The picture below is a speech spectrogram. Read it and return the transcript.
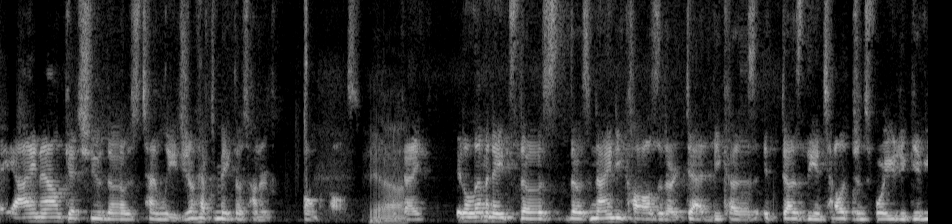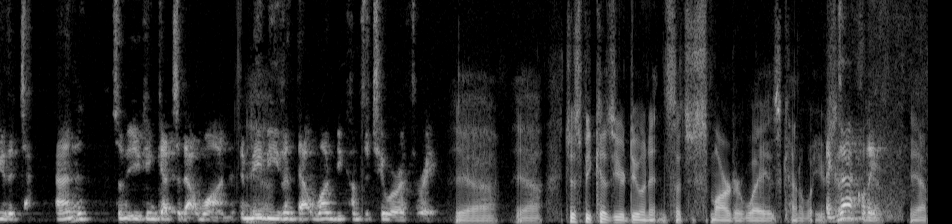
AI now gets you those 10 leads. You don't have to make those 100 phone calls. Yeah. Okay. It eliminates those those 90 calls that are dead because it does the intelligence for you to give you the 10 so that you can get to that one. And maybe yeah. even that one becomes a two or a three. Yeah, yeah. Just because you're doing it in such a smarter way is kind of what you're exactly. saying. Exactly. Yeah.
